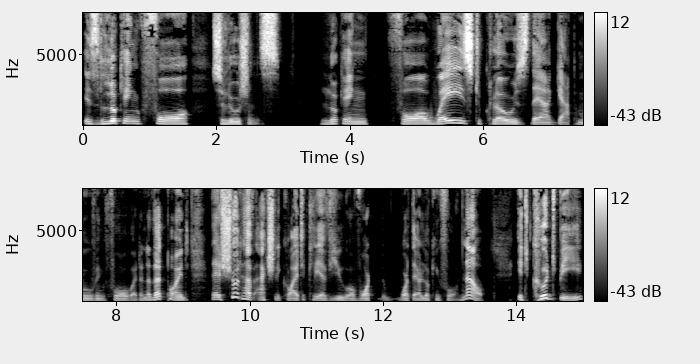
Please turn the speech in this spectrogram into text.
is looking for solutions, looking for ways to close their gap moving forward. And at that point, they should have actually quite a clear view of what, what they're looking for. Now, it could be,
